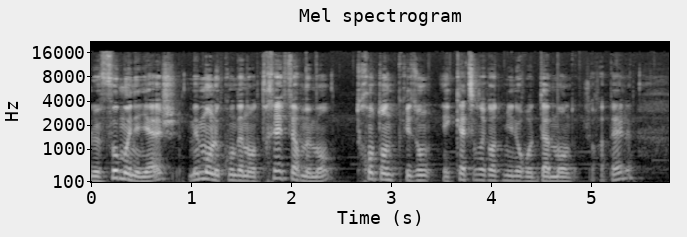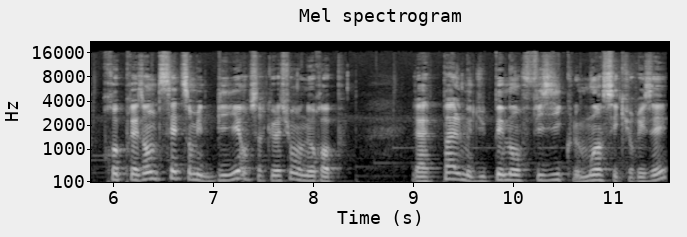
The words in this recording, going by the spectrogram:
Le faux monnayage, même en le condamnant très fermement, 30 ans de prison et 450 000 euros d'amende, je rappelle, représente 700 000 billets en circulation en Europe. La palme du paiement physique le moins sécurisé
